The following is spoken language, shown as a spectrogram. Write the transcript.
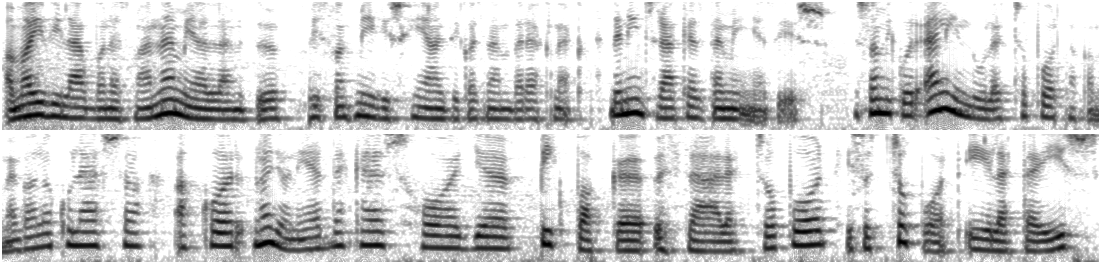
A mai világban ez már nem jellemző, viszont mégis hiányzik az embereknek, de nincs rá kezdeményezés. És amikor elindul egy csoportnak a megalakulása, akkor nagyon érdekes, hogy pikpak összeáll egy csoport, és a csoport élete is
